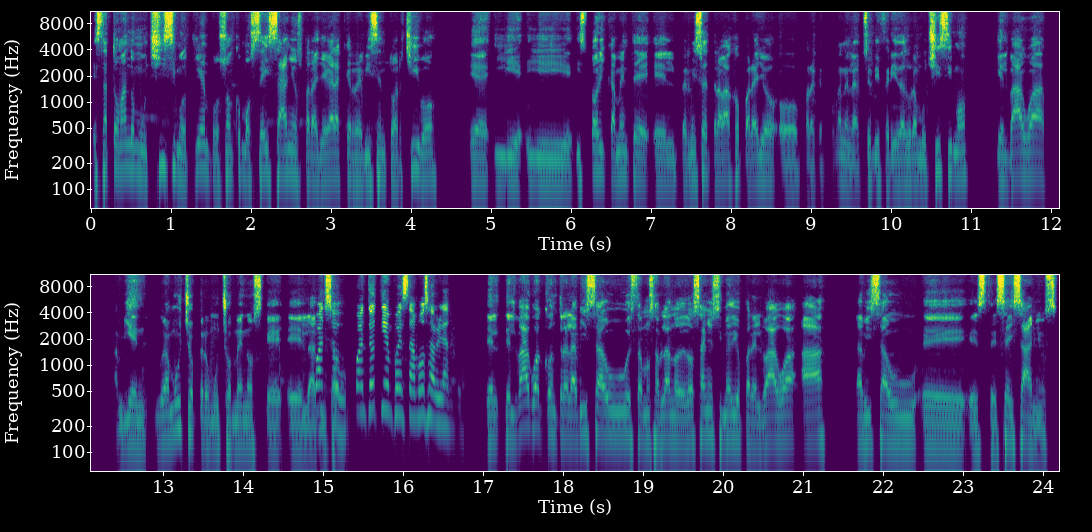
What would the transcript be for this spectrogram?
está tomando muchísimo tiempo. Son como seis años para llegar a que revisen tu archivo. Eh, y, y históricamente el permiso de trabajo para ello o para que te pongan en la acción diferida dura muchísimo y el BAGUA también dura mucho, pero mucho menos que eh, la visa U. ¿Cuánto, ¿Cuánto tiempo estamos hablando? Del, del BAGUA contra la visa U estamos hablando de dos años y medio para el BAGUA a la visa U eh, este, seis años.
